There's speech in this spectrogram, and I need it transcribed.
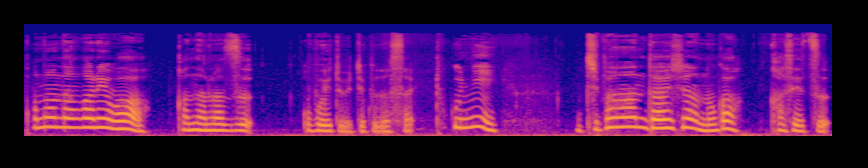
この流れは必ず覚えておいてください。特に一番大事なのが仮説。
